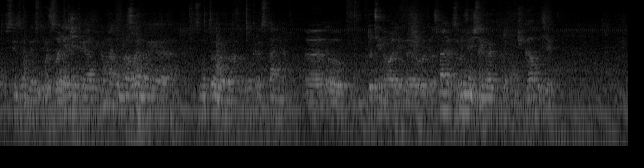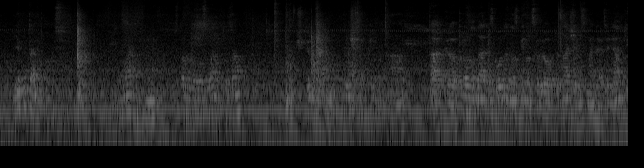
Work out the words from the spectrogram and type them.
тобто всі землі остаються Узбережжя. територіальній але ми з метою використання Е, е, Доцільного е, використання змінюємо галузі. Є питання у когось? Немає? Ставлю голосування, хто за? Так, е, про надання згоди на зміну цільового призначення земельної ділянки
